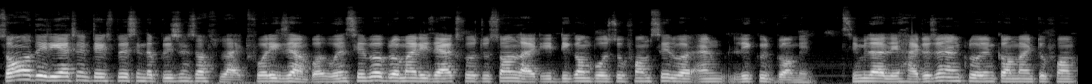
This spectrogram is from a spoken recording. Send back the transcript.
Some of the reaction takes place in the presence of light. For example, when silver bromide is exposed to sunlight, it decomposes to form silver and liquid bromine. Similarly, hydrogen and chlorine combine to form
